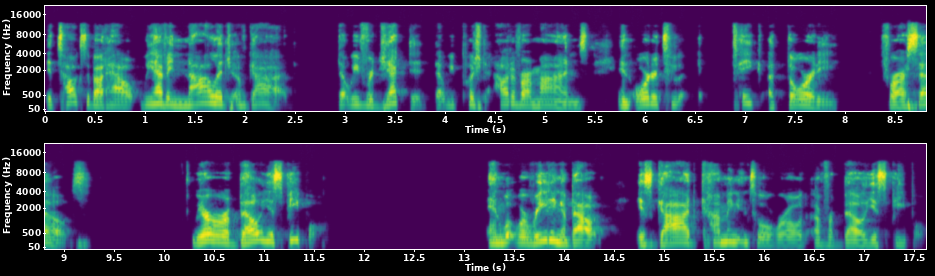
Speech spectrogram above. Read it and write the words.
It talks about how we have a knowledge of God that we've rejected, that we pushed out of our minds in order to take authority for ourselves. We are a rebellious people. And what we're reading about is God coming into a world of rebellious people.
